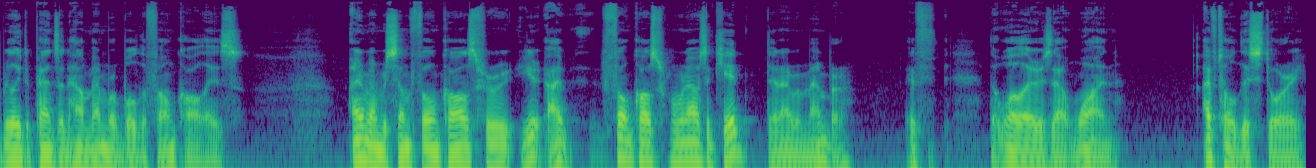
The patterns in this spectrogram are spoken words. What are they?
Really depends on how memorable the phone call is. I remember some phone calls for year. I phone calls from when I was a kid that I remember. If the well, there was that one I've told this story,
